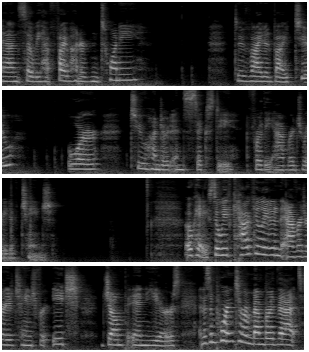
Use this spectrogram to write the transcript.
And so we have 520 divided by 2, or 260 for the average rate of change. Okay, so we've calculated an average rate of change for each jump in years. And it's important to remember that,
